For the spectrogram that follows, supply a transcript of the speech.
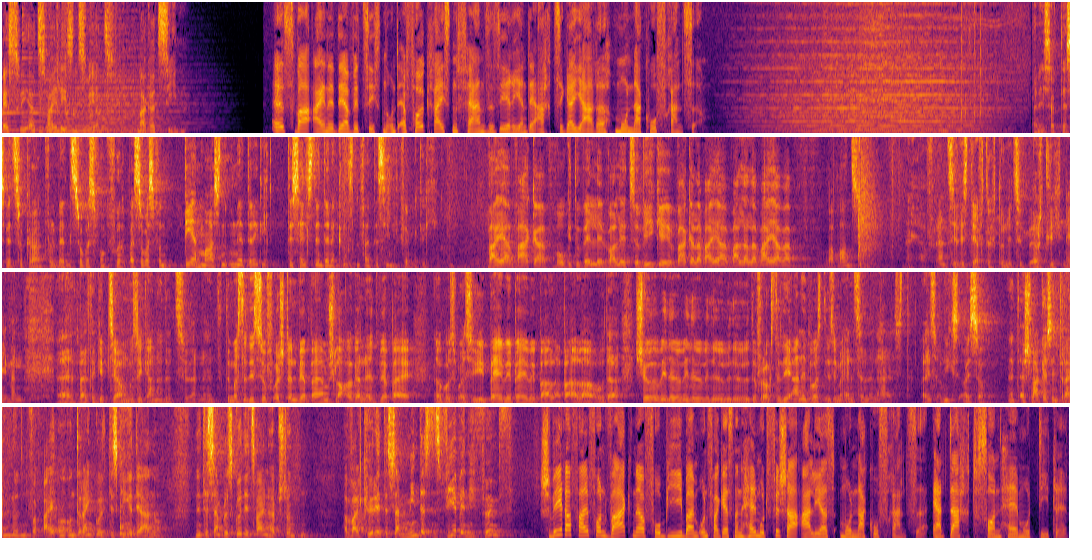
SWR 2 Lesenswert Magazin es war eine der witzigsten und erfolgreichsten Fernsehserien der 80er Jahre, Monaco Franze. Wenn ich sage, das wird so grauenvoll werden, sowas von furchtbar, sowas von dermaßen unerträglich, das hältst du in deiner kühnsten Fantasie nicht für möglich. Weia, Waga, woge du Welle, Walle zur Wiege, Wagala Weia, Wallala Weia, war, war Wahnsinn. Franzi, das darfst doch du nicht so wörtlich nehmen. Äh, weil da gibt es ja auch Musik auch noch dazu. Nicht? Du musst dir das so vorstellen wie bei einem Schlager, nicht? wie bei, äh, was weiß ich, Baby, Baby, Bala, Bala oder Schubidu, Bidu, Bidu, Bidu. Da fragst du dich auch nicht, was das im Einzelnen heißt. Also. Nichts, also. Nicht? Ein Schlager ist in drei Minuten vorbei und, und Rheingold, das ging ja auch noch. Nicht? Das sind bloß gute zweieinhalb Stunden. Eine Walküre, das sind mindestens vier, wenn nicht fünf. Schwerer Fall von Wagner-Phobie beim unvergessenen Helmut Fischer alias Monaco Franze. Erdacht von Helmut Dietl.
